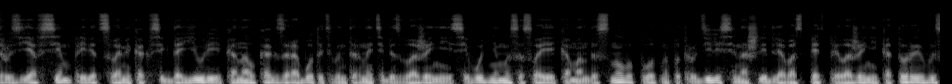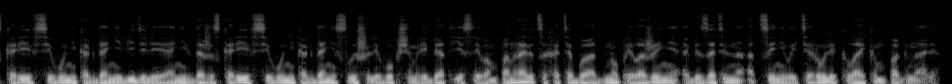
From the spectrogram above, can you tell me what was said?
Друзья, всем привет, с вами как всегда Юрий и канал Как заработать в интернете без вложений и сегодня мы со своей командой снова плотно потрудились и нашли для вас 5 приложений, которые вы скорее всего никогда не видели и о них даже скорее всего никогда не слышали. В общем, ребят, если вам понравится хотя бы одно приложение, обязательно оценивайте ролик лайком, погнали.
